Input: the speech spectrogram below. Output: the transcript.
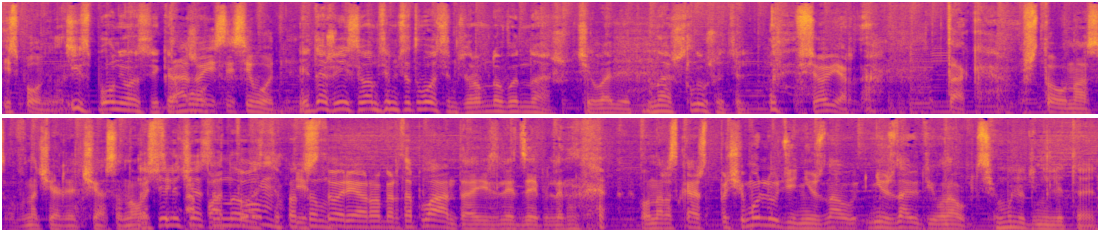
Исполнилось. исполнилось. И кому... Даже если сегодня. И даже если вам 78, все равно вы наш человек, наш слушатель. Все верно. Так, что у нас в начале часа новости? начале часа а потом, новости, потом- история Роберта Планта из Led Zeppelin. Он расскажет, почему люди не, узнав- не узнают его на улице. Почему люди не летают?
